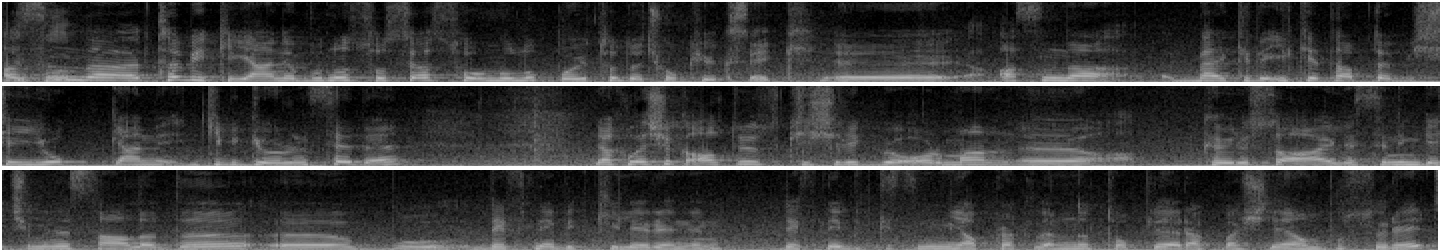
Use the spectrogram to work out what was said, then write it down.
Aslında tabii ki yani bunun sosyal sorumluluk boyutu da çok yüksek. Ee, aslında belki de ilk etapta bir şey yok yani gibi görünse de yaklaşık 600 kişilik bir orman e, köylüsü ailesinin geçimini sağladığı e, bu defne bitkilerinin, defne bitkisinin yapraklarını toplayarak başlayan bu süreç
